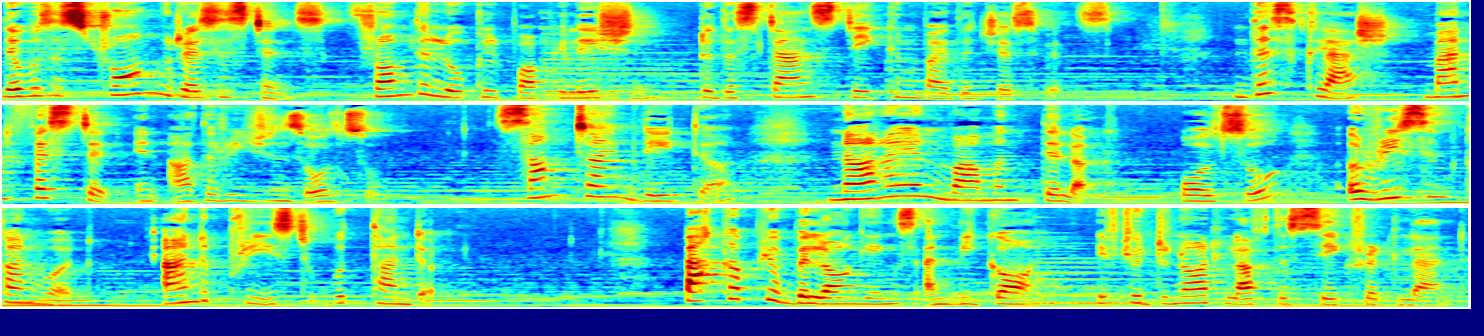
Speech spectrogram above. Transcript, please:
there was a strong resistance from the local population to the stance taken by the Jesuits. This clash manifested in other regions also. Sometime later, Narayan Vaman Tilak, also a recent convert and a priest, with thunder Pack up your belongings and be gone if you do not love the sacred land.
